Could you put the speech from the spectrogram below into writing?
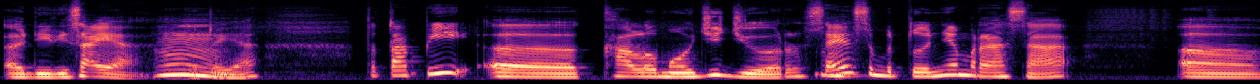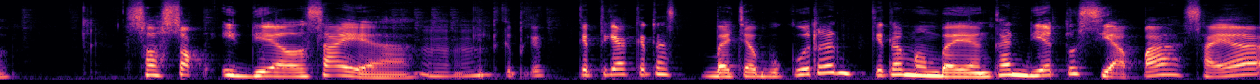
eh, diri saya Hmm. gitu ya. Tetapi eh, kalau mau jujur, saya sebetulnya merasa eh, sosok ideal saya ketika, ketika kita baca buku kan kita membayangkan dia tuh siapa, saya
